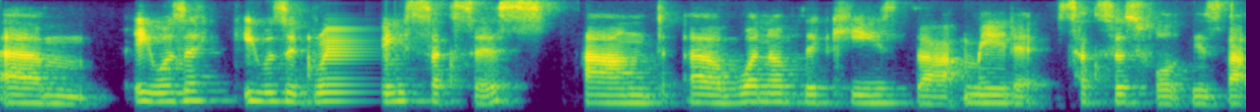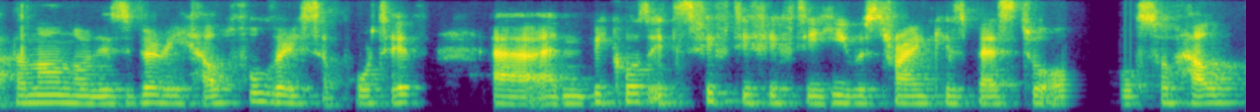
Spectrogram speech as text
Um, it was a, it was a great success. And uh, one of the keys that made it successful is that the landlord is very helpful, very supportive. Uh, and because it's 50 50, he was trying his best to also help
